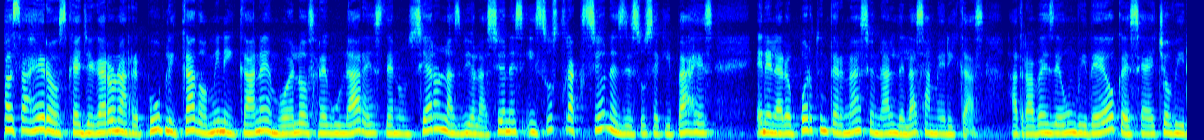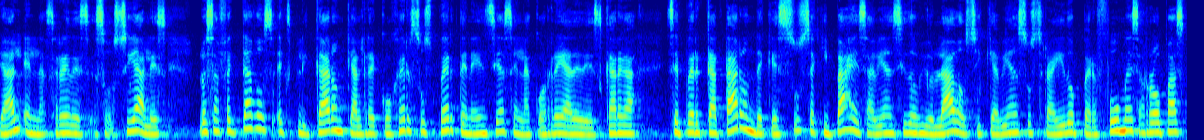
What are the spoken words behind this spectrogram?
Pasajeros que llegaron a República Dominicana en vuelos regulares denunciaron las violaciones y sustracciones de sus equipajes en el Aeropuerto Internacional de las Américas. A través de un video que se ha hecho viral en las redes sociales, los afectados explicaron que al recoger sus pertenencias en la correa de descarga se percataron de que sus equipajes habían sido violados y que habían sustraído perfumes, ropas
